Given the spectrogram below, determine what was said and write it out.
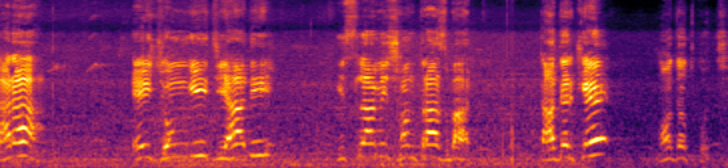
তারা এই জঙ্গি জিহাদি ইসলামী সন্ত্রাসবাদ তাদেরকে মদত করছে।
